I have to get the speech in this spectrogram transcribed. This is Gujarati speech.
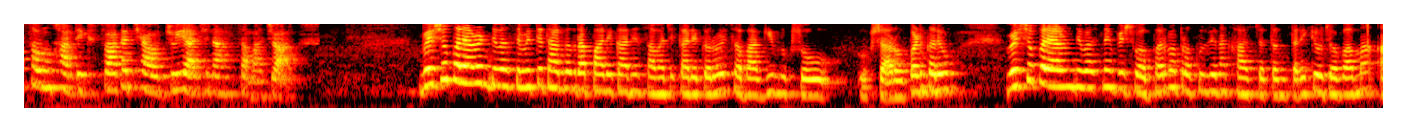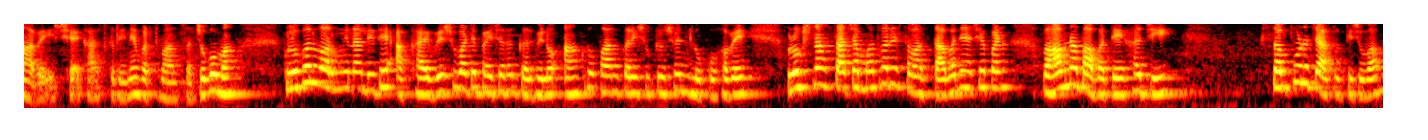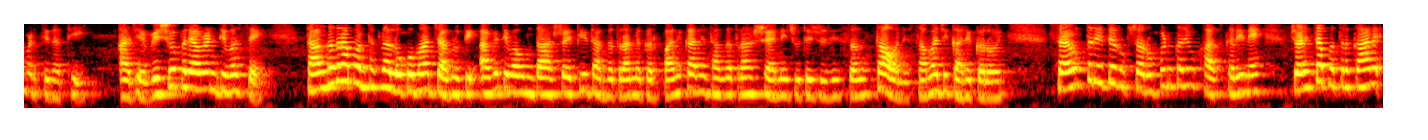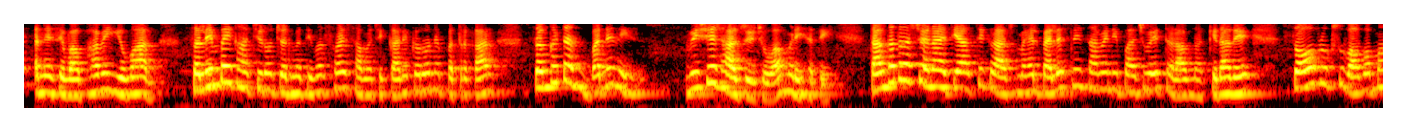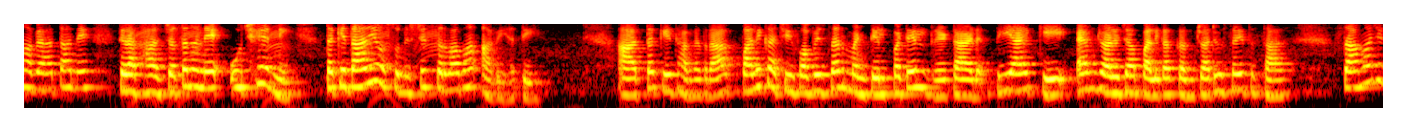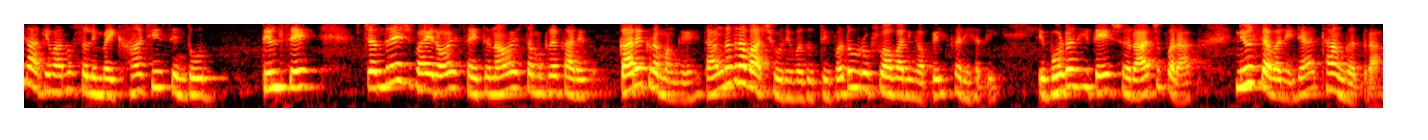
સૌનું હાર્દિક સ્વાગત છે. આવો જોઈએ આજના સમાચાર. વિશ્વ પર્યાવરણ દિવસ નિમિત્તે ધાંગધ્રા પાલિકાને સામાજિક કાર્યકરોએ સહભાગી વૃક્ષો, વૃક્ષારોપણ કર્યું. વિશ્વ પર્યાવરણ દિવસને વિશ્વભરમાં પ્રકૃતિના ખાસ જતન તરીકે ઉજવવામાં આવે છે. ખાસ કરીને વર્તમાન સંજોગોમાં ગ્લોબલ વોર્મિંગના લીધે આખા વિશ્વ માટે ભયજનક ગરમીનો આંકડો પાર કરી ચૂક્યો છે અને લોકો હવે વૃક્ષના સાચા મહત્વને સમજતા બન્યા છે, પણ વાવના બાબતે હજી સંપૂર્ણ જાગૃતિ જોવા મળતી નથી. આજે વિશ્વ પર્યાવરણ દિવસે ધાંગધ્રા પંથકના લોકોમાં જાગૃતિ આવે તેવા ઉમદા આશયથી ધાંગધ્રા નગરપાલિકા અને ધાંગધ્રા શહેરની જુદી જુદી સંસ્થાઓ અને સામાજિક કાર્યકરોએ સંયુક્ત રીતે વૃક્ષારોપણ કર્યું, ખાસ કરીને જાણીતા પત્રકાર અને સેવાભાવી યુવાન સલીમભાઈ ઘાંચીનો જન્મદિવસ હોય. સામાજિક કાર્યકરો અને પત્રકાર સંગઠન બંનેની વિશેષ હાજરી જોવા મળી હતી. ધ્રાંગધ્રા શહેરના ઐતિહાસિક રાજમહેલ પેલેસની સામેની બાજુએ તળાવના કિનારે સો વૃક્ષો વાવવામાં આવ્યા હતા અને તેના ખાસ જતન અને ઉછેરની તકેદારીઓ સુનિશ્ચિત કરવામાં આવી હતી. આ તકે ધાંગધ્રા પાલિકા chief officer મંટિલ Patel, retired PI K M Jadeja પાલિકા કર્મચારીઓ સહિત સાર સામાજિક આગેવાનો સલીમભાઈ ખાંચી સિંધુ દિલસે, ચંદ્રેશભાઈ રોય સહિતનાઓએ સમગ્ર કાર્ય કાર્યક્રમ અંગે ધાંગધ્રા વાસીઓને વધુથી વધુ વૃક્ષો આવવાની અપીલ કરી હતી. Reporter Hitesh Rajpara news seven India Dhrangadhra.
